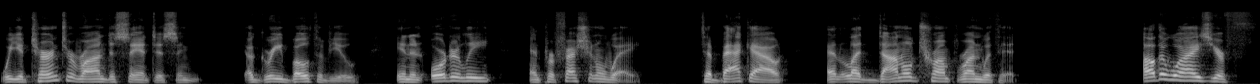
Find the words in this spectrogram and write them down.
will you turn to Ron DeSantis and agree, both of you, in an orderly and professional way to back out and let Donald Trump run with it? Otherwise, you're f-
